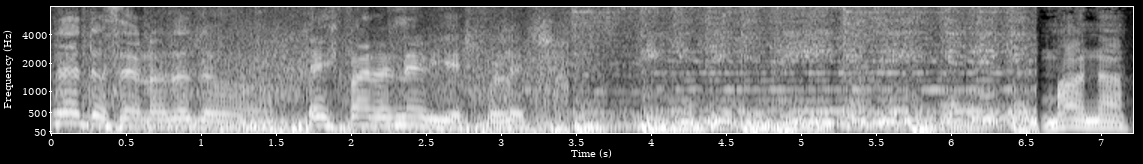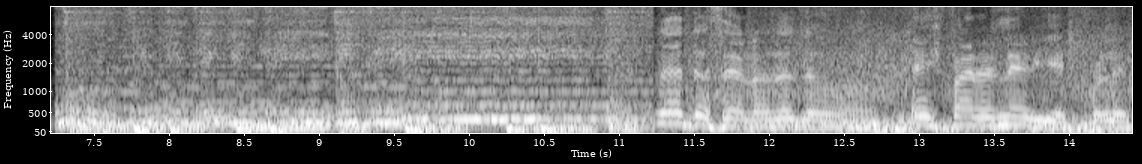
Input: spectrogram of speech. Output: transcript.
Δεν το θέλω, δεν το... Έχει παρενέργειες πολλές. Μάνα. Δεν το θέλω, δεν το... Έχει παρενέργειες πολλές.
